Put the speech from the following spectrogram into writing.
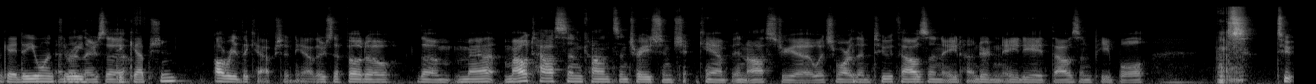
Okay, do you want And to read there's the a- caption? I'll read the caption. Yeah, there's a photo. The Ma- Mauthausen concentration ch- camp in Austria, which more than 2,888,000 people. two,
